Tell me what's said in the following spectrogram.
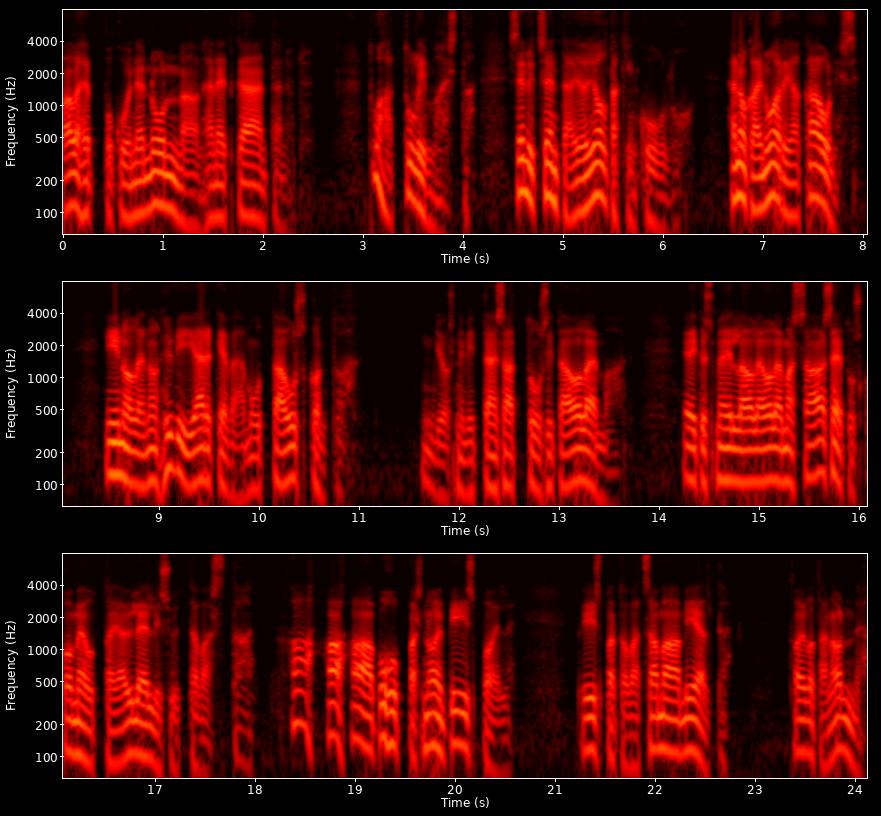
Valheppukuinen nunna on hänet kääntänyt. Tuhat tulimaista. Se nyt sentään jo joltakin kuuluu. Hän on kai nuori ja kaunis. Niin ollen on hyvin järkevää muuttaa uskontoa. Jos nimittäin sattuu sitä olemaan. Eikös meillä ole olemassa asetus komeutta ja ylellisyyttä vastaan? Ha ha ha, puhuppas noin piispoille. Piispat ovat samaa mieltä. Toivotan onnea.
